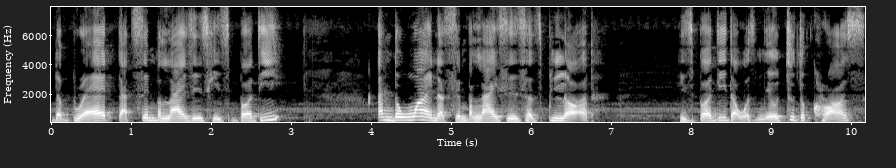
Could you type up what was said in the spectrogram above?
The bread that symbolizes his body, and the wine that symbolizes his blood. His body that was nailed to the cross,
